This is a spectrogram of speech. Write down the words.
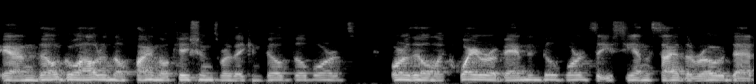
and they'll go out and they'll find locations where they can build billboards or they'll acquire abandoned billboards that you see on the side of the road that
